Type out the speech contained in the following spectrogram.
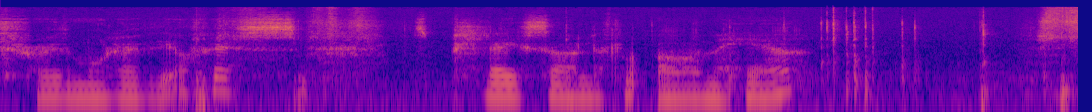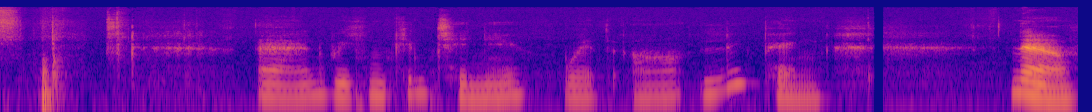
throw them all over the office. Let's place our little arm here and we can continue with our looping. Now,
